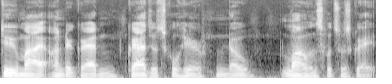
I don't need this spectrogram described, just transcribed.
do my undergrad and graduate school here, no loans, which was great.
